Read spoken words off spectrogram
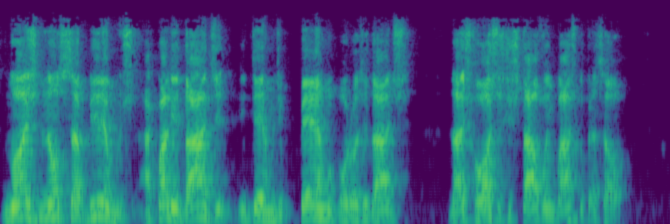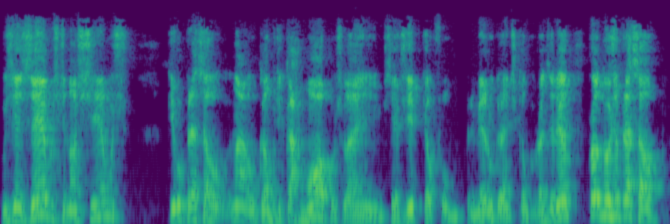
nós não sabíamos a qualidade em termos de permoporosidade das rochas que estavam embaixo do pré-sal. Os exemplos que nós tínhamos que o pré-sal, o campo de Carmópolis, lá em Sergipe, que é o primeiro grande campo brasileiro, produz o pré-sal.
